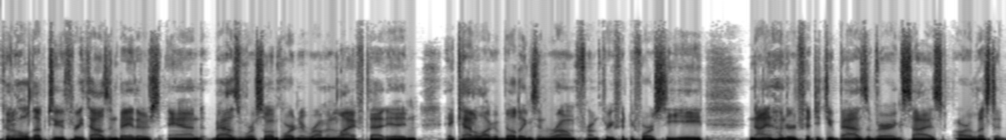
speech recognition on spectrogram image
could hold up to 3,000 bathers, and baths were so important in Roman life that in a catalog of buildings in Rome from 354 CE, 952 baths of varying size are listed.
